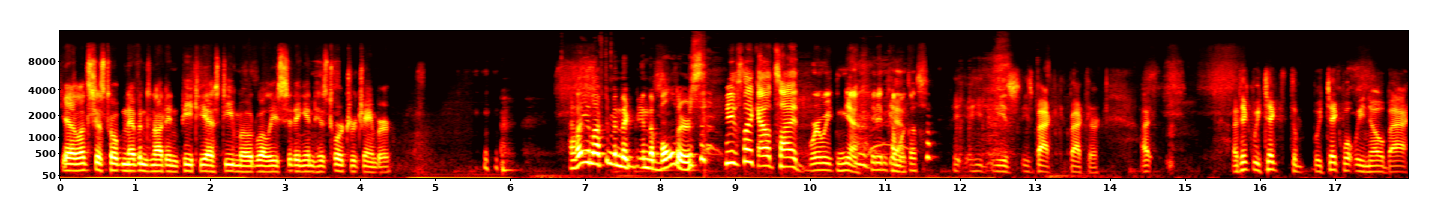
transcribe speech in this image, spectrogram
Yeah, let's just hope Nevin's not in PTSD mode while he's sitting in his torture chamber. I thought you left him in the in the boulders. He's like outside where we can. Yeah, he didn't come Yeah. with us. He, he he's he's back back there. I I think we take the we take what we know back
